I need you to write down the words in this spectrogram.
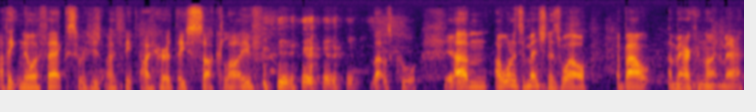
I think, NOFX, which is, I think, I Heard They Suck Live. that was cool. Yeah. Um, I wanted to mention as well about American Nightmare.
